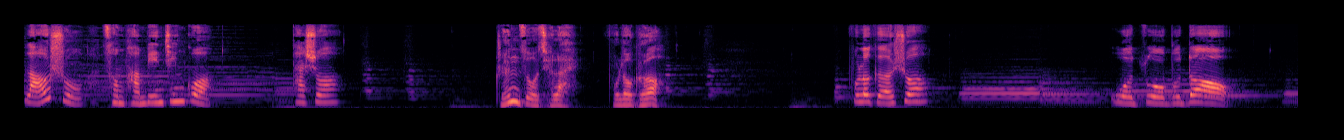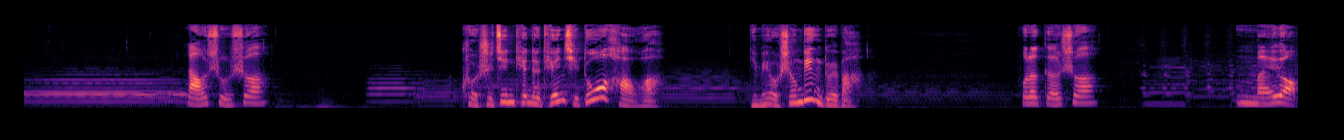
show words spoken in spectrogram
老鼠从旁边经过，他说：“振作起来，弗洛格。”弗洛格说。我做不到，老鼠说。可是今天的天气多好啊！你没有生病对吧？弗洛格说。没有，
